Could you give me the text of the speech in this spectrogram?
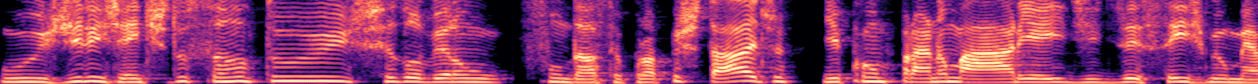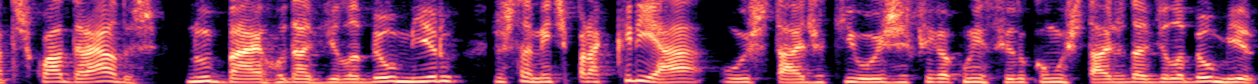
os dirigentes do Santos resolveram fundar seu próprio estádio e comprar uma área de 16 mil metros quadrados no bairro da Vila Belmiro, justamente para criar o estádio que hoje fica conhecido como Estádio da Vila Belmiro.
